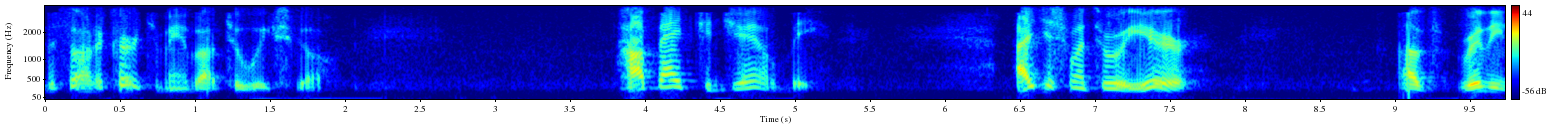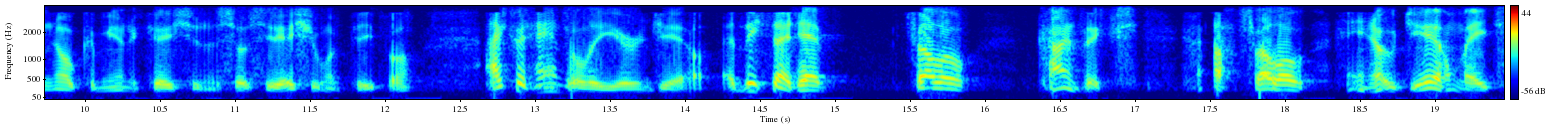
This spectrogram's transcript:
the thought occurred to me about two weeks ago. How bad can jail be? I just went through a year of really no communication, association with people. I could handle a year in jail. At least I'd have fellow convicts, fellow, you know, jailmates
